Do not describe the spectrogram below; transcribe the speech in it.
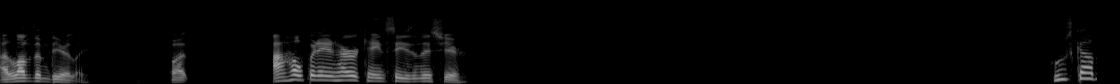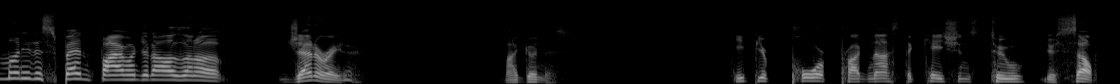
I love them dearly. But I hope it ain't hurricane season this year. Who's got money to spend $500 on a generator? My goodness. Keep your poor prognostications to yourself.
